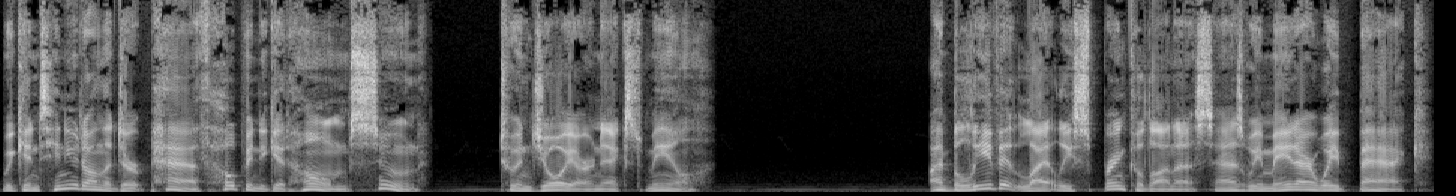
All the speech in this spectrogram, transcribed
we continued on the dirt path hoping to get home soon to enjoy our next meal. I believe it lightly sprinkled on us as we made our way back,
